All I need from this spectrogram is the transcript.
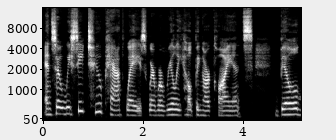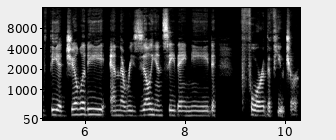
And so we see two pathways where we're really helping our clients build the agility and the resiliency they need for the future.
